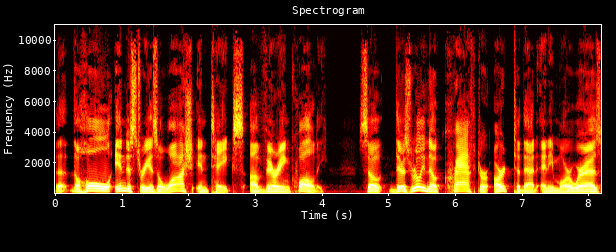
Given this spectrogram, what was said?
Uh, the whole industry is awash in takes of varying quality. So there's really no craft or art to that anymore. Whereas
